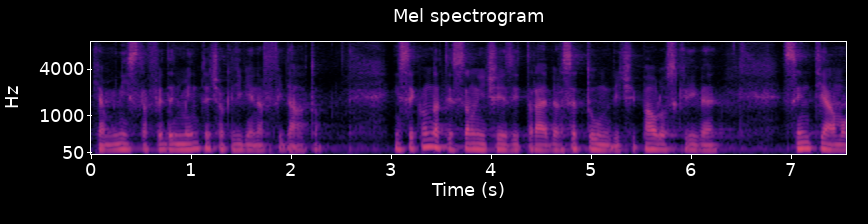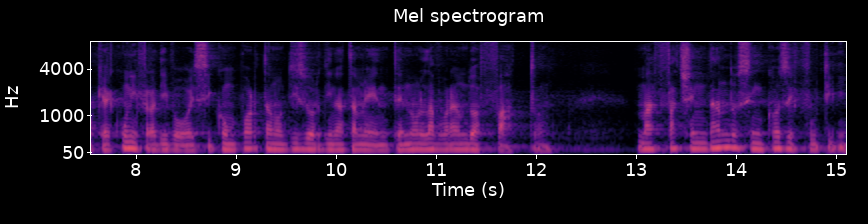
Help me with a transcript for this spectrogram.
che amministra fedelmente ciò che gli viene affidato. In 2 Tessalonicesi 3, versetto 11, Paolo scrive, sentiamo che alcuni fra di voi si comportano disordinatamente, non lavorando affatto, ma affaccendandosi in cose futili.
